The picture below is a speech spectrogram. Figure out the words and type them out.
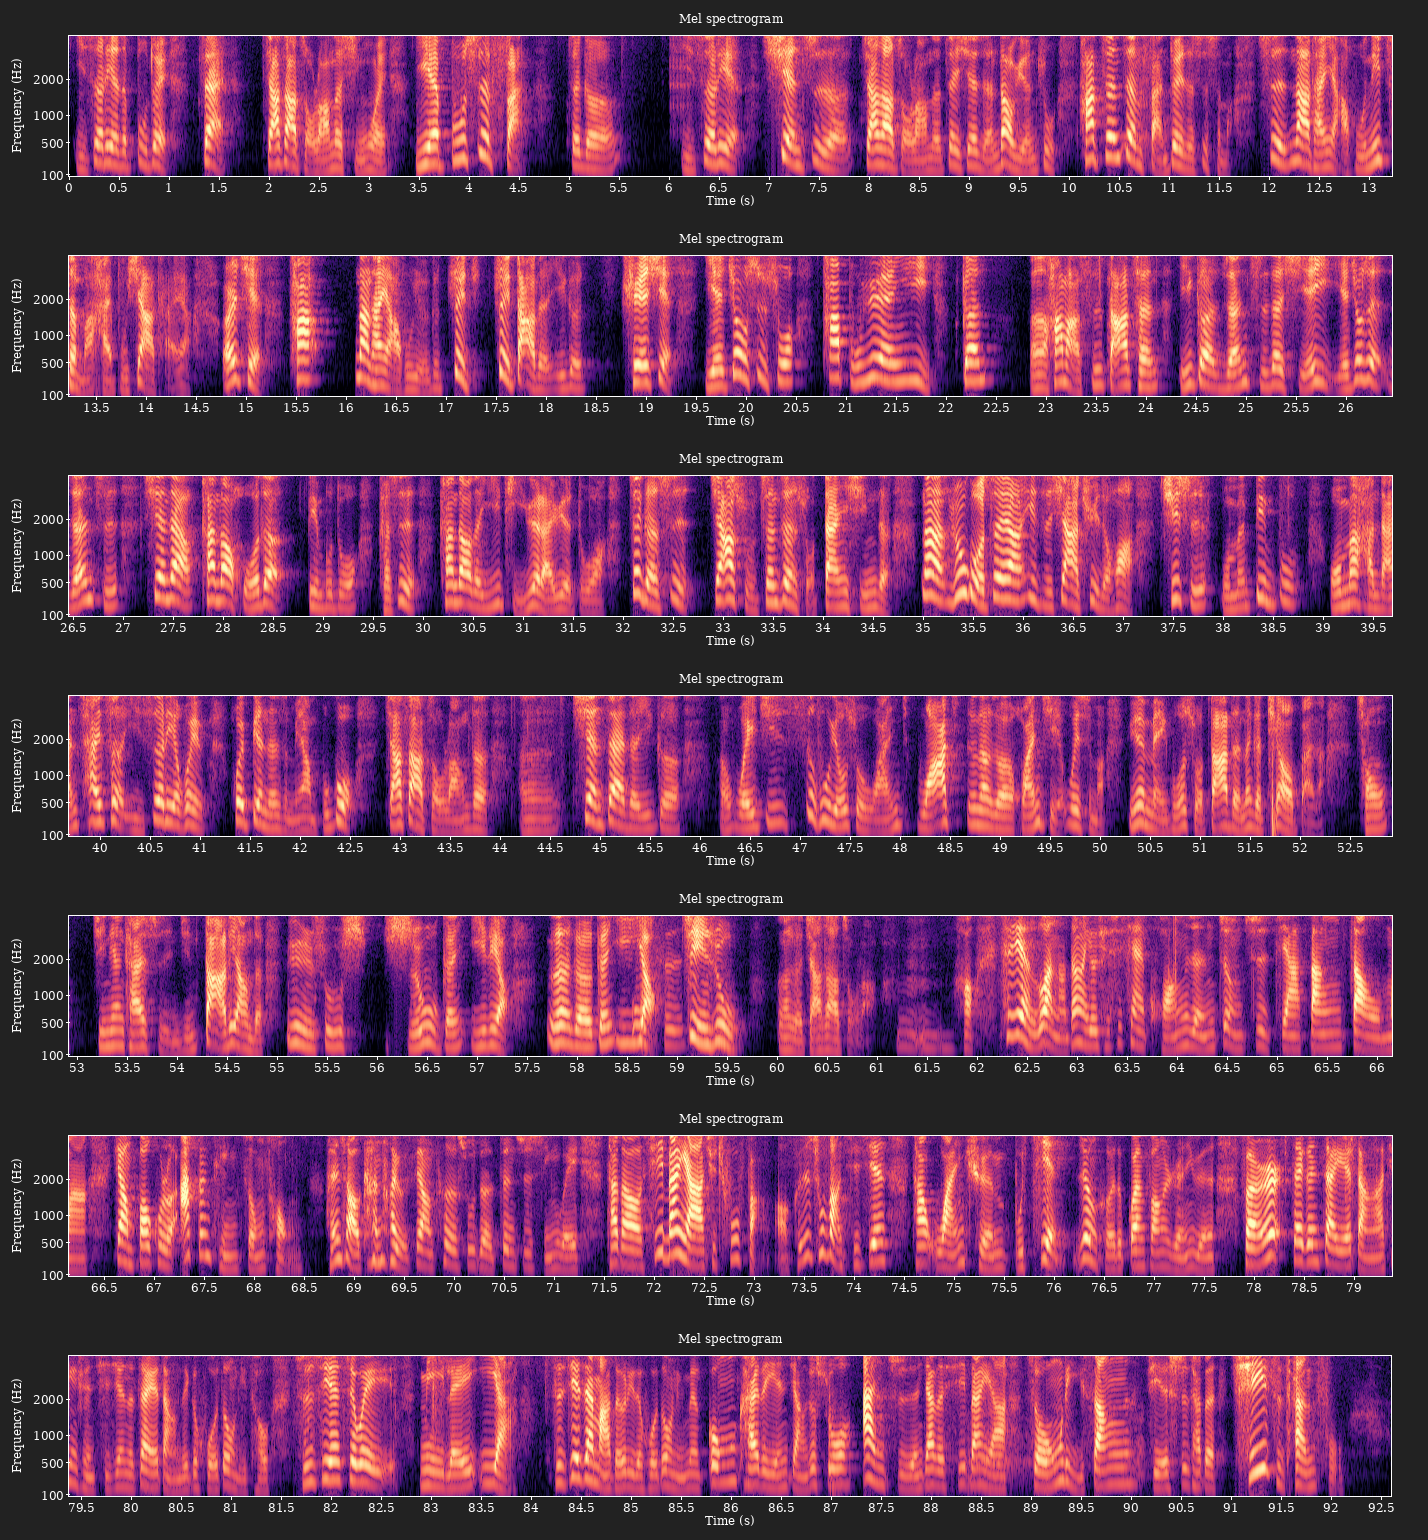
以色列的部队在加沙走廊的行为，也不是反这个以色列限制了加沙走廊的这些人道援助。他真正反对的是什么？是纳坦雅胡，你怎么还不下台呀？而且他纳坦雅胡有一个最最大的一个缺陷，也就是说他不愿意跟。呃，哈马斯达成一个人质的协议，也就是人质现在看到活的并不多，可是看到的遗体越来越多，这个是家属真正所担心的。那如果这样一直下去的话，其实我们并不，我们很难猜测以色列会会变成什么样。不过加萨走廊的，嗯，现在的一个呃危机似乎有所完瓦那个缓解。为什么？因为美国所搭的那个跳板啊。从今天开始，已经大量的运输食食物跟医疗，那个跟医药进入那个加沙走廊。嗯嗯，好，世界很乱啊，当然，尤其是现在狂人政治家当道吗？这样包括了阿根廷总统。很少看到有这样特殊的政治行为。他到西班牙去出访啊，可是出访期间他完全不见任何的官方人员，反而在跟在野党啊竞选期间的在野党的一个活动里头，直接这位米雷伊啊，直接在马德里的活动里面公开的演讲，就说暗指人家的西班牙总理桑杰斯他的妻子贪腐。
